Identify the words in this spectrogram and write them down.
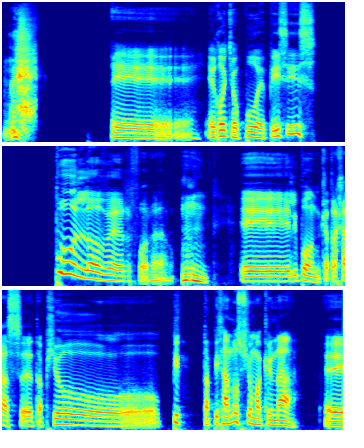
ε, εγώ και ο πού επίσης. Pullover φορά. ε, λοιπόν, καταρχάς, ε, τα πιο... πι- τα πιθανώς πιο μακρινά ε,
